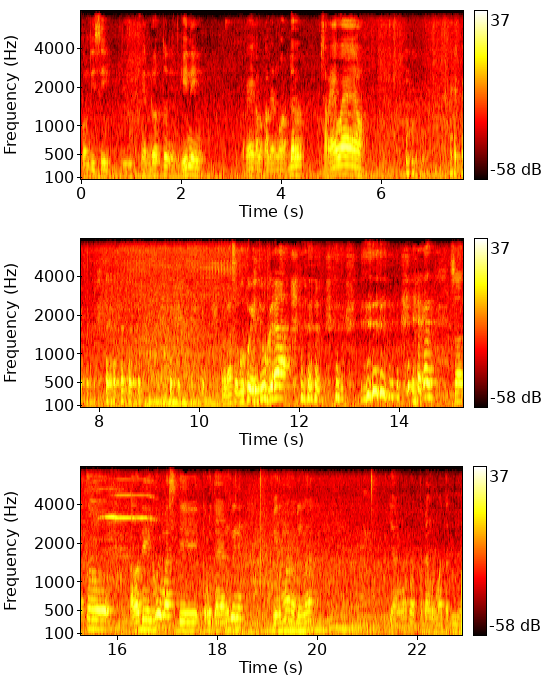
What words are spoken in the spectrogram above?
kondisi di vendor tuh ya begini. Makanya kalau kalian order usah rewel. Termasuk gue juga. Ya kan suatu kalau di gue mas di kepercayaan gue nih firman adalah yang apa pedang bermata dua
